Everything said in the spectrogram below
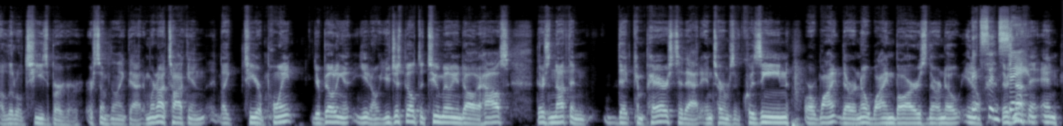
a little cheeseburger or something like that. And we're not talking like to your point, you're building it, you know, you just built a $2 million house. There's nothing that compares to that in terms of cuisine or wine. There are no wine bars. There are no, you know, there's nothing. And,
